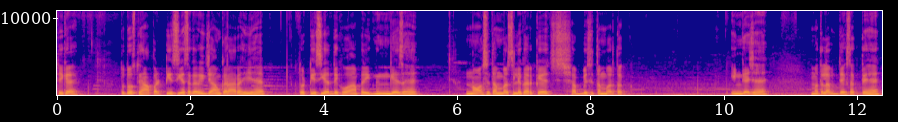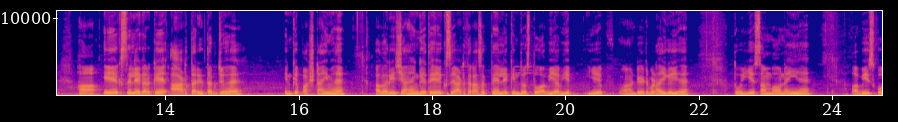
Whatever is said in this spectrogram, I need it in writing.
ठीक है? तो दोस्तों यहाँ पर टी सी एस अगर एग्ज़ाम करा रही है तो टी सी एस देखो यहाँ पर इंगेज है, नौ सितंबर से लेकर के छब्बीस सितंबर तक। इंगेज है मतलब देख सकते हैं हाँ एक से लेकर के आठ तारीख तक जो है, इनके पास टाइम है। अगर ये चाहेंगे तो एक से आठ करा सकते हैं, लेकिन दोस्तों, अभी अभी ये डेट बढ़ाई गई है तो ये संभव नहीं है। अभी इसको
